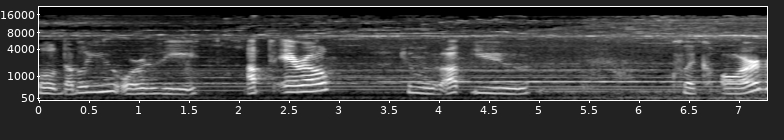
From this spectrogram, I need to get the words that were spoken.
hold W or the up arrow. To move up, you click R.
